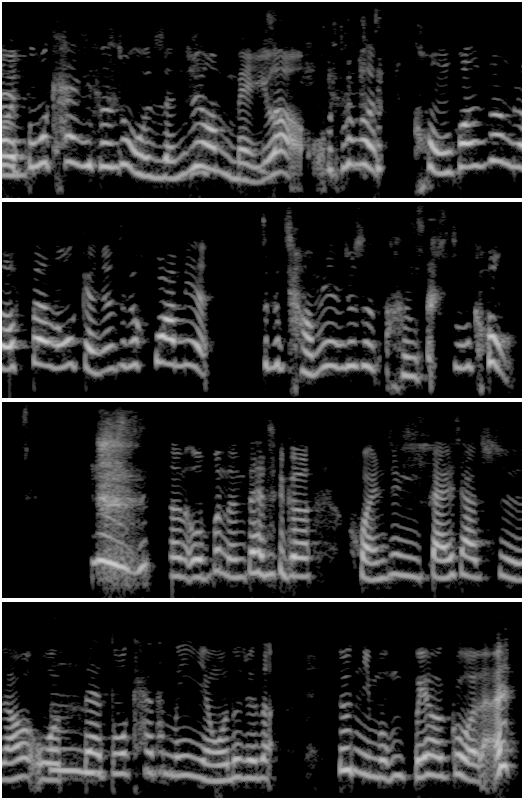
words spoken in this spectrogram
再多看一分钟，我人就要没了，我真的恐慌症都要犯了，我感觉这个画面这个场面就是很失控，嗯，我不能在这个环境待下去，然后我再多看他们一眼，我都觉得就你们不要过来。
